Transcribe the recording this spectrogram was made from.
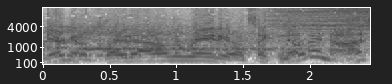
they're going to play that on the radio. It's like, no, they're not.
